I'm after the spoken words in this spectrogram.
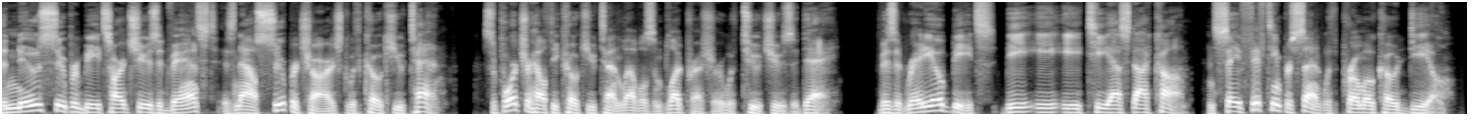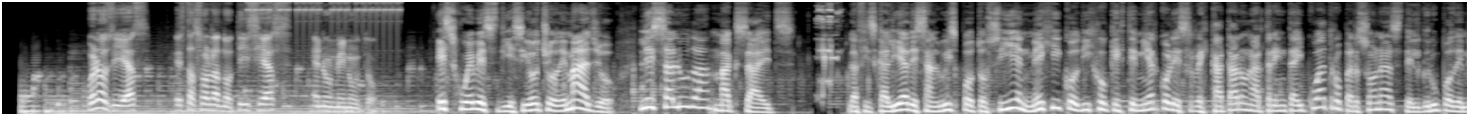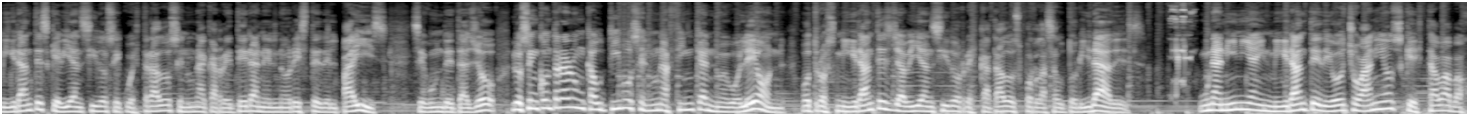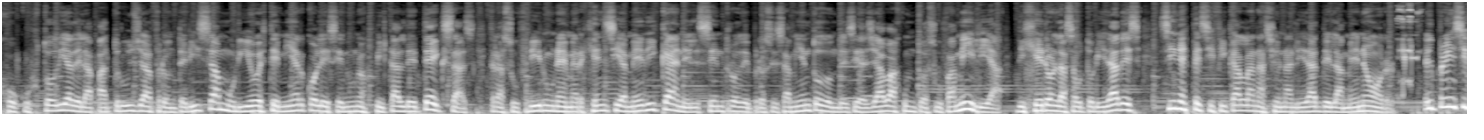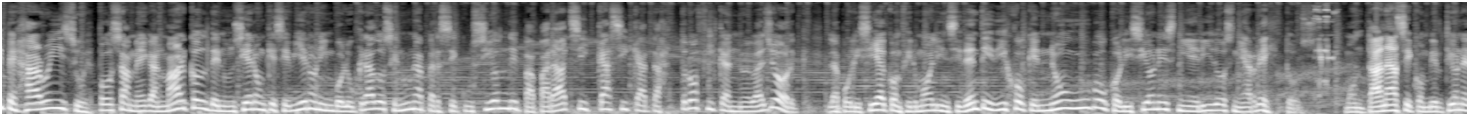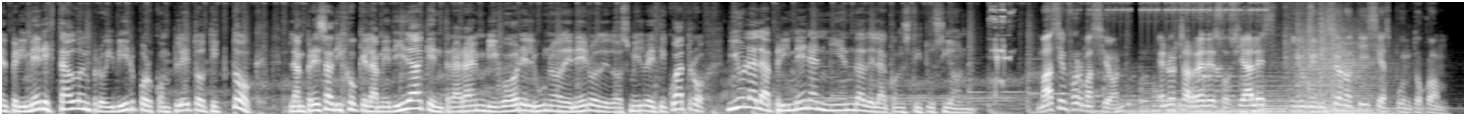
The new Super Beats Heart Chews Advanced is now supercharged with CoQ10. Support your healthy CoQ10 levels and blood pressure with two chews a day. Visit RadioBeats, B-E-E-T-S dot com and save 15% with promo code DEAL. Buenos días, estas son las noticias en un minuto. Es jueves 18 de mayo. Les saluda Max Sides. La Fiscalía de San Luis Potosí en México dijo que este miércoles rescataron a 34 personas del grupo de migrantes que habían sido secuestrados en una carretera en el noreste del país. Según detalló, los encontraron cautivos en una finca en Nuevo León. Otros migrantes ya habían sido rescatados por las autoridades. Una niña inmigrante de 8 años que estaba bajo custodia de la patrulla fronteriza murió este miércoles en un hospital de Texas tras sufrir una emergencia médica en el centro de procesamiento donde se hallaba junto a su familia, dijeron las autoridades sin especificar la nacionalidad de la menor. El príncipe Harry y su esposa Meghan Markle denunciaron que se vieron involucrados en una persecución de paparazzi casi catastrófica en Nueva York. La policía confirmó el incidente y dijo que no hubo colisiones ni heridos ni arrestos. Montana se convirtió en el primer estado en prohibir por completo TikTok. La empresa dijo que la medida, que entrará en vigor el 1 de enero de 2024, viola la primera enmienda de la Constitución. Más información en nuestras redes sociales y univisionoticias.com.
